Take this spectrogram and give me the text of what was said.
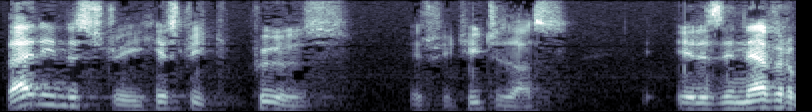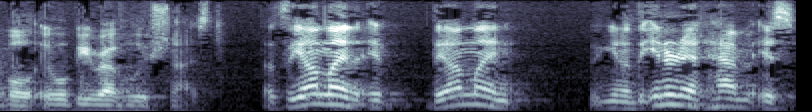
that industry, history proves, history teaches us, it is inevitable it will be revolutionized. That's the online, the online, you know, the internet have, is,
